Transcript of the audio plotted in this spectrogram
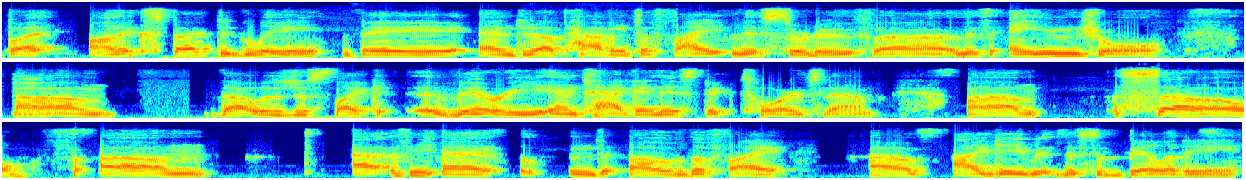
but unexpectedly they ended up having to fight this sort of uh, this angel. Um, that was just like very antagonistic towards them. Um, so, um, at the end of the fight, um, I gave it this ability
